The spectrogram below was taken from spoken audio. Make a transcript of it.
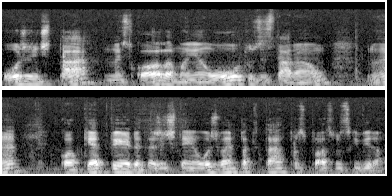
Hoje a gente está na escola, amanhã outros estarão. Né? Qualquer perda que a gente tenha hoje vai impactar para os próximos que virão.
